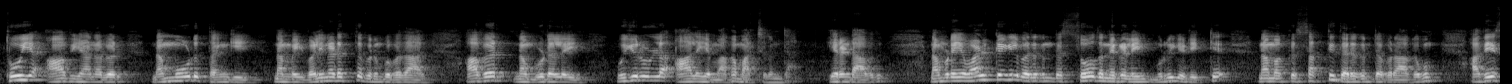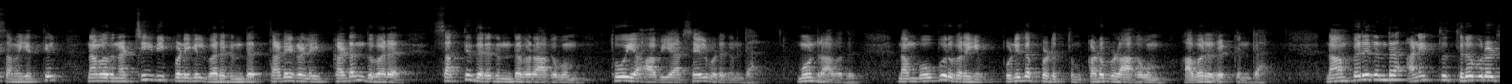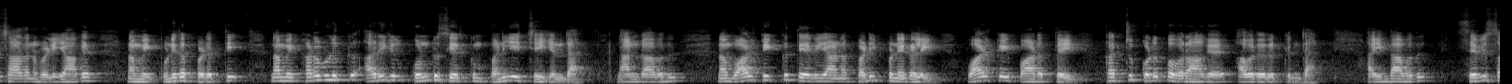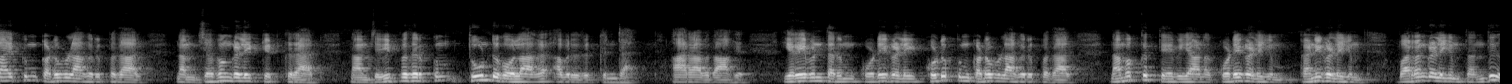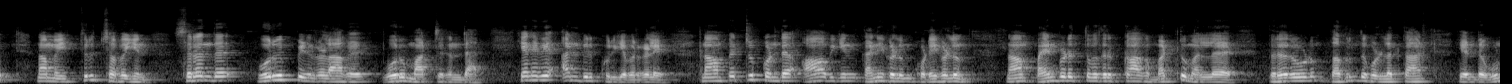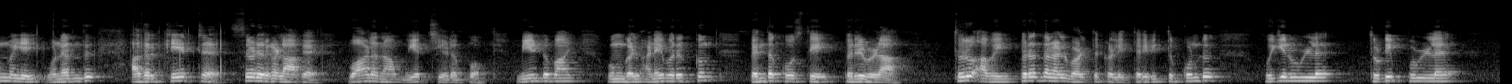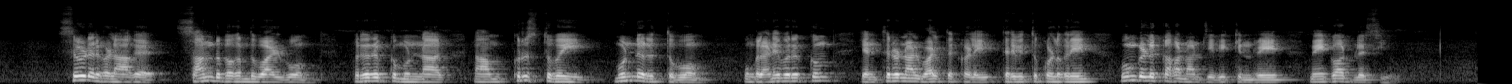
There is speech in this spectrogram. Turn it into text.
தூய ஆவியானவர் நம்மோடு தங்கி நம்மை வழிநடத்த விரும்புவதால் அவர் நம் உடலை உயிருள்ள ஆலயமாக மாற்றுகின்றார். இரண்டாவது நம்முடைய வாழ்க்கையில் வருகின்ற சோதனைகளை முறியடிக்க நமக்கு சக்தி தருகின்றவராகவும் அதே சமயத்தில் நமது நற்செய்தி பணியில் வருகின்ற தடைகளை கடந்து வர சக்தி தருகின்றவராகவும் தூய ஆவியார் செயல்படுகின்றார். மூன்றாவது நம் ஒவ்வொருவரையும் புனிதப்படுத்தும் கடவுளாகவும் அவர் இருக்கின்றார். நாம் பெறுகின்ற அனைத்து திருவுருள் சாதன வழியாக நம்மை புனிதப்படுத்தி நம்மை கடவுளுக்கு அருகில் கொண்டு சேர்க்கும் பணியை செய்கின்றார். நான்காவது நம் வாழ்க்கைக்கு தேவையான படிப்பினைகளை வாழ்க்கை பாடத்தை கற்றுக் கொடுப்பவராக அவர் இருக்கின்றார். ஐந்தாவது செவிசாய்க்கும் கடவுளாக இருப்பதால் நம் ஜபங்களை கேட்கிறார். நாம் ஜெபிப்பதற்கும் தூண்டுகோலாக அவர் இருக்கின்றார். ஆறாவதாக இறைவன் தரும் கொடைகளை கொடுக்கும் கடவுளாக இருப்பதால் நமக்கு தேவையான கொடைகளையும் கனிகளையும் வரங்களையும் தந்து நம்மை திருச்சபையின் சிறந்த உறுப்பினர்களாக உருமாற்றுகின்றார். எனவே அன்பிற்குரியவர்களே நாம் பெற்றுக்கொண்ட ஆவியின் கனிகளும் கொடைகளும் நாம் பயன்படுத்துவதற்காக மட்டுமல்ல பிறரோடும் பகிர்ந்து கொள்ளத்தான் என்ற உண்மையை உணர்ந்து அதற்கேற்ற சீடர்களாக வாழ நாம் முயற்சி எடுப்போம். மீண்டுமாய் உங்கள் அனைவருக்கும் பெந்தகோஸ்தே பெருவிழா. திரு அவை பிறந்த நாள் வாழ்த்துக்களை தெரிவித்துக் கொண்டு உயிருள்ள துடிப்புள்ள சீடர்களாக சான்று பகிர்ந்து வாழ்வோம். பிறருக்கு முன்னால் நாம் கிறிஸ்துவை முன்னிறுத்துவோம். உங்கள் அனைவருக்கும் என் திருநாள் வாழ்த்துக்களை தெரிவித்துக் கொள்கிறேன். உங்களுக்காக நான் ஜெபிக்கின்றேன். May God bless you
